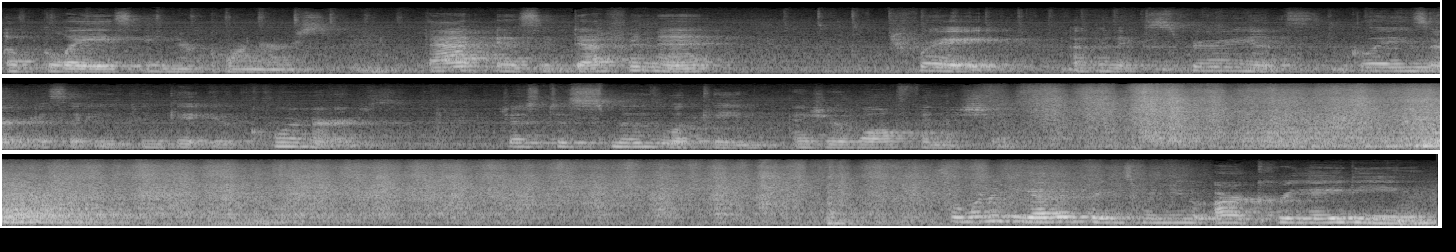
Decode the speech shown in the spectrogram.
of glaze in your corners. That is a definite trait of an experienced glazer is that you can get your corners just as smooth looking as your wall finishes. So one of the other things when you are creating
